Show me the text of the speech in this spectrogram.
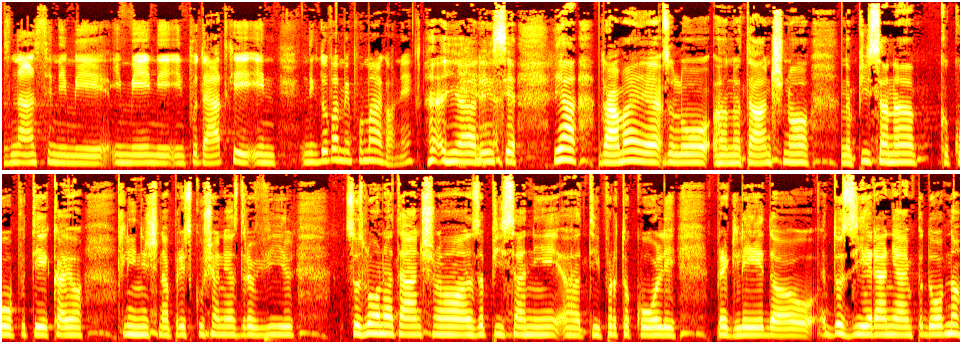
znanstvenimi imeni in podatki in nekdo vam je pomagal. Ne? Ja, res je. Ja, drama je zelo uh, natančno napisana, kako potekajo klinična preizkušanja zdravil. So zelo natančno zapisani uh, ti protokoli pregledov, doziranja in podobno.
